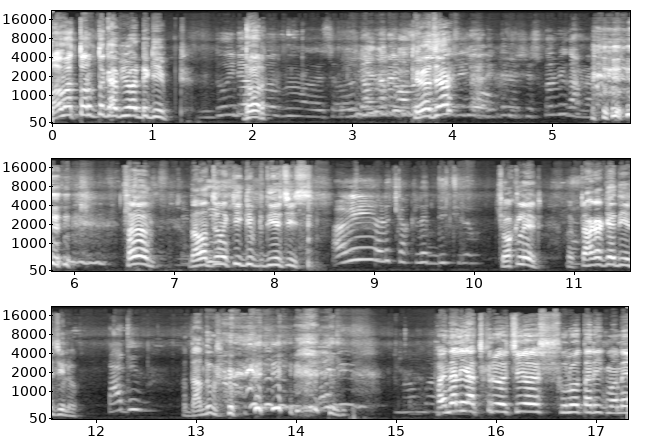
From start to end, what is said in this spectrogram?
মামার তরফ থেকে হ্যাপি বার্থডে গিফট ধর। ঠিক আছে? সায়ন দাদার জন্য কি গিফট দিয়েছিস? আমি চকলেট দিয়েছিলাম। চকলেট টাকা কে দিয়েছিল? দাদু। দাদু? ফাইনালি আজকে রয়েছে ষোলো তারিখ মানে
